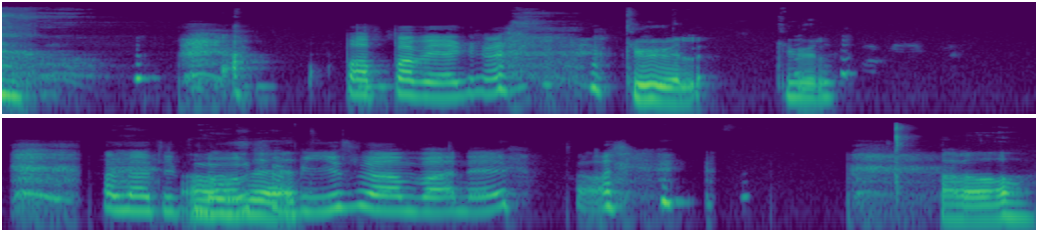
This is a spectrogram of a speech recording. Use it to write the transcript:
Pappa vägrar. Kul, kul. Han har typ noll förbi så han bara nej. Fan. Åh.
